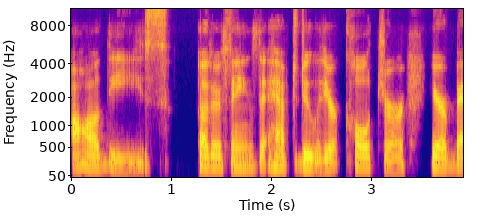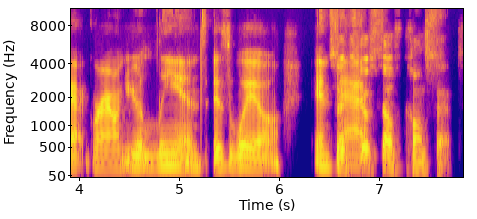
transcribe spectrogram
all these other things that have to do with your culture, your background, your lens as well. And So it's that your self concept.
